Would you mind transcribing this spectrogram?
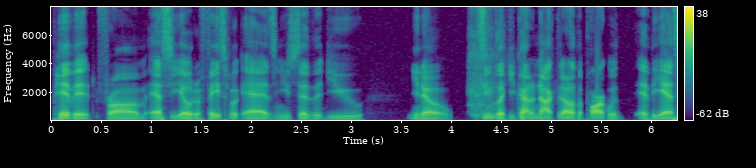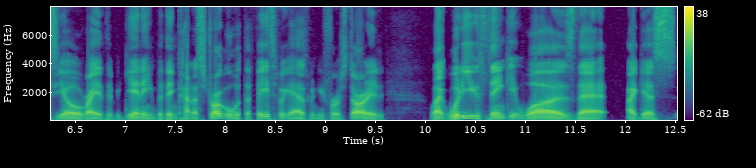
pivot from SEO to Facebook ads, and you said that you you know, it seems like you kind of knocked it out of the park with at the SEO right at the beginning, but then kind of struggled with the Facebook ads when you first started. Like, what do you think it was that I guess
